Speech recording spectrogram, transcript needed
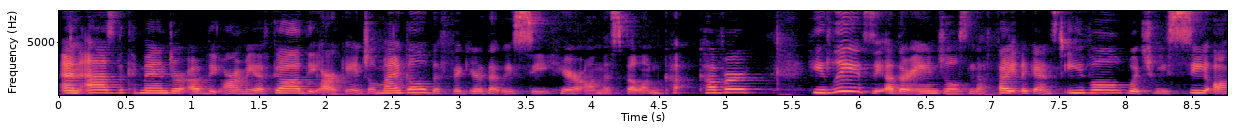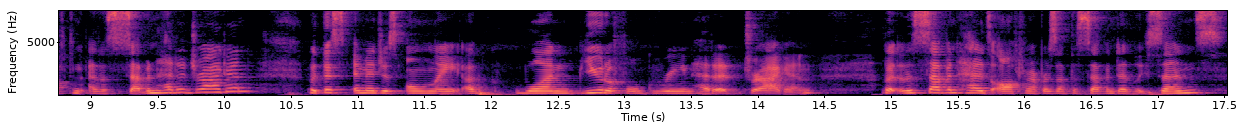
And as the commander of the army of God, the Archangel Michael, the figure that we see here on this vellum co- cover, he leads the other angels in the fight against evil, which we see often as a seven headed dragon. But this image is only a one beautiful green headed dragon. But the seven heads often represent the seven deadly sins.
